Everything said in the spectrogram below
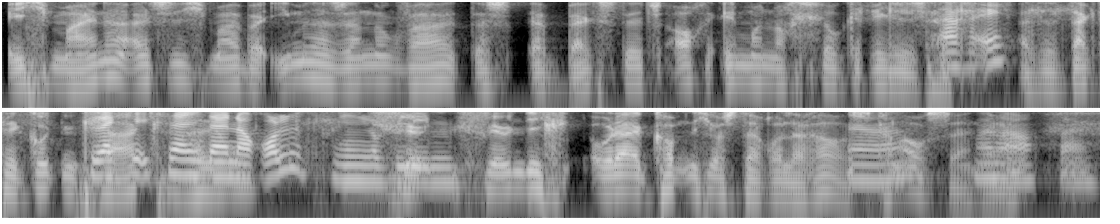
Ich meine, als ich mal bei ihm in der Sendung war, dass er Backstage auch immer noch so geredet hat. Ach, echt? Also sagt er guten Vielleicht Tag. ist er in deiner Rolle drin geblieben. Schön, schön dich, oder er kommt nicht aus der Rolle raus. Ja, Kann auch sein, Kann ja. auch sein.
